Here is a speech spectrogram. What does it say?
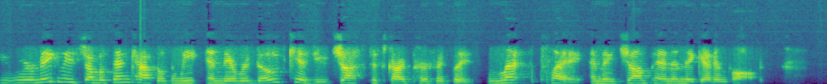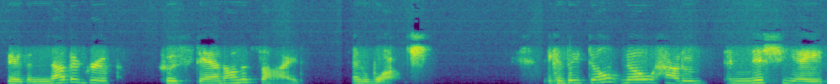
we were making these jumbo sandcastles, and we and there were those kids you just described perfectly. Let's play, and they jump in and they get involved. there's another group who stand on the side and watch because they don't know how to initiate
